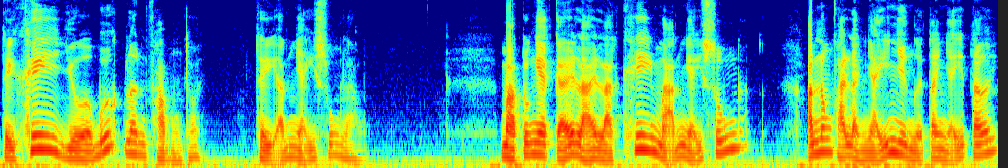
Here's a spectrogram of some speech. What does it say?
Thì khi vừa bước lên phòng thôi, thì anh nhảy xuống lầu. Mà tôi nghe kể lại là khi mà anh nhảy xuống đó, anh không phải là nhảy như người ta nhảy tới,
